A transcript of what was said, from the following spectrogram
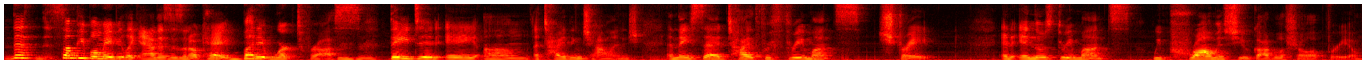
The, some people may be like, "And this isn't okay," but it worked for us. They did a um, a tithing challenge, and they said tithe for three months straight, and in those three months, we promise you God will show up for you.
